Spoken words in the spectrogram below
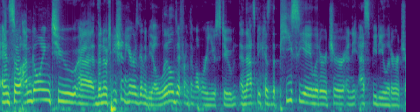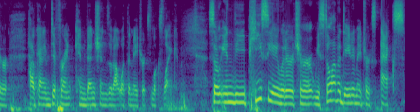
And so I'm going to, uh, the notation here is gonna be a little different than what we're used to, and that's because the PCA literature and the SVD literature have kind of different conventions about what the matrix looks like. So in the PCA literature, we still have a data matrix X,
